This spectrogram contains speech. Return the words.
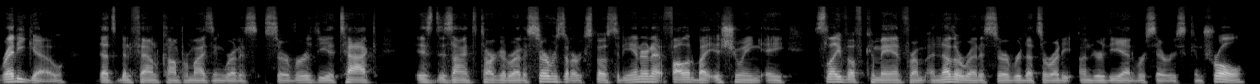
Redigo that's been found compromising Redis server. The attack is designed to target Redis servers that are exposed to the internet, followed by issuing a SLAVEOF command from another Redis server that's already under the adversary's control.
